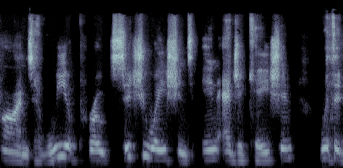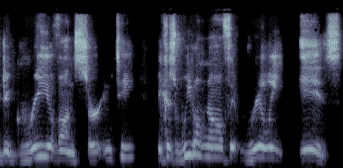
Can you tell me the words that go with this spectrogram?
times have we approached situations in education with a degree of uncertainty because we don't know if it really is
